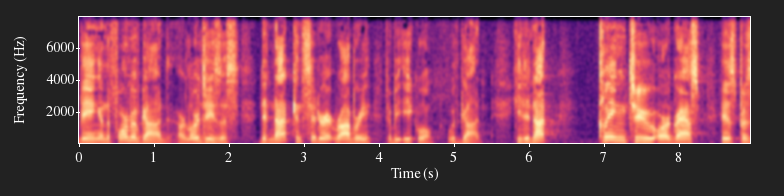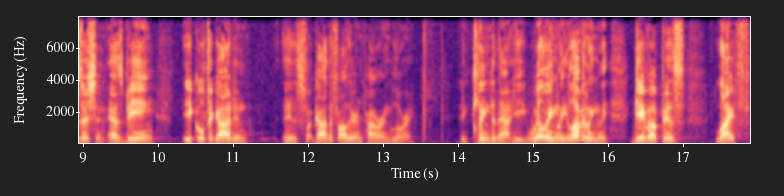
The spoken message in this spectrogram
being in the form of God, our Lord Jesus, did not consider it robbery to be equal with God. He did not cling to or grasp his position as being equal to God in his God the Father in power and glory. He didn't cling to that. He willingly, lovingly gave up his life.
